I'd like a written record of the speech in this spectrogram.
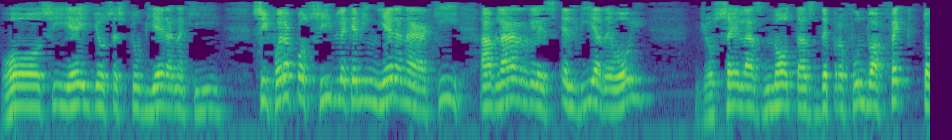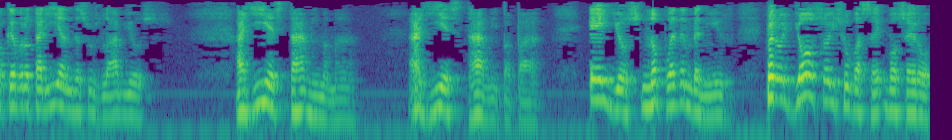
Oh, si ellos estuvieran aquí, si fuera posible que vinieran aquí a hablarles el día de hoy, yo sé las notas de profundo afecto que brotarían de sus labios. Allí está mi mamá, allí está mi papá. Ellos no pueden venir, pero yo soy su vocero.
